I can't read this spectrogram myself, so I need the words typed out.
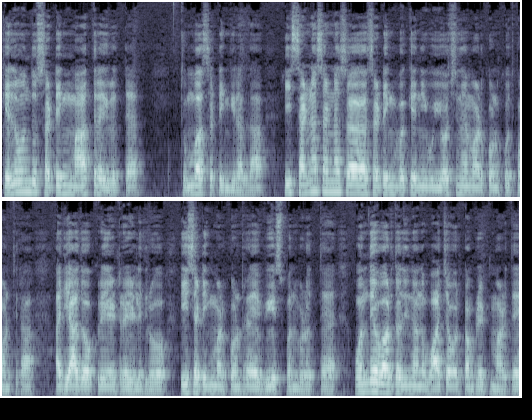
ಕೆಲವೊಂದು ಸೆಟ್ಟಿಂಗ್ ಮಾತ್ರ ಇರುತ್ತೆ. ತುಂಬ ಸೆಟ್ಟಿಂಗ್ ಇರಲ್ಲ. ಈ ಸಣ್ಣ ಸಣ್ಣ ಸೆಟ್ಟಿಂಗ್ ಬಗ್ಗೆ ನೀವು ಯೋಚನೆ ಮಾಡ್ಕೊಂಡು ಕೂತ್ಕೊಳ್ತೀರಾ ಅದು ಯಾವುದೋ ಕ್ರಿಯೇಟರ್ ಹೇಳಿದ್ರು, ಈ ಸೆಟ್ಟಿಂಗ್ ಮಾಡ್ಕೊಂಡ್ರೆ ವ್ಯೂಸ್ ಬಂದ್ಬಿಡುತ್ತೆ. ಒಂದೇ ವಾರದಲ್ಲಿ ನಾನು ವಾಚ್ ಅವರ್ ಕಂಪ್ಲೀಟ್ ಮಾಡಿದೆ.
